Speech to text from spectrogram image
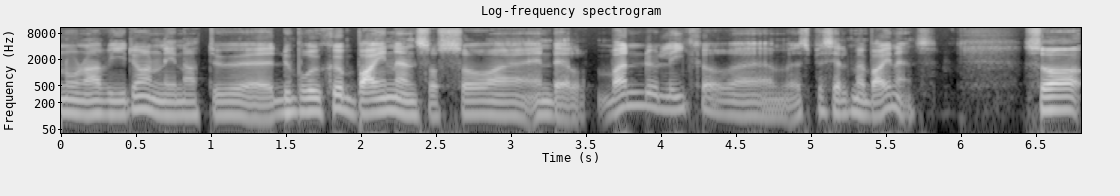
noen av videoene dine at du, du bruker Binance også en del. Hva er det du liker spesielt med Binance? Så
